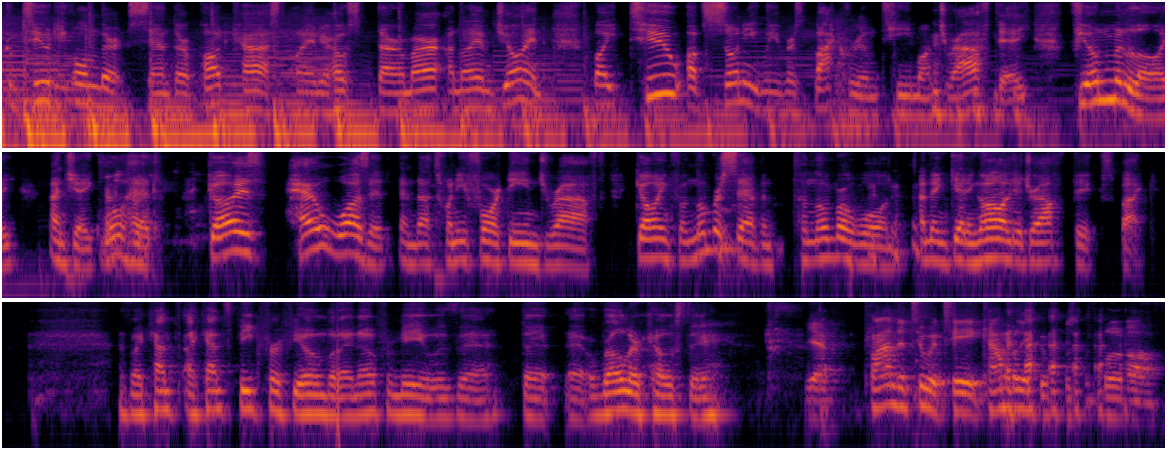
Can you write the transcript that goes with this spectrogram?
welcome to the Under Center podcast. I am your host, Darren Marr, and I am joined by two of Sonny Weaver's backroom team on draft day, Fionn Malloy and Jake Woolhead. Guys, how was it in that 2014 draft going from number seven to number one and then getting all your draft picks back? As I can't, I can't speak for Fionn, but I know for me it was uh, the uh, roller coaster. Yeah, planned it to a T. Can't believe it was pulled off.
